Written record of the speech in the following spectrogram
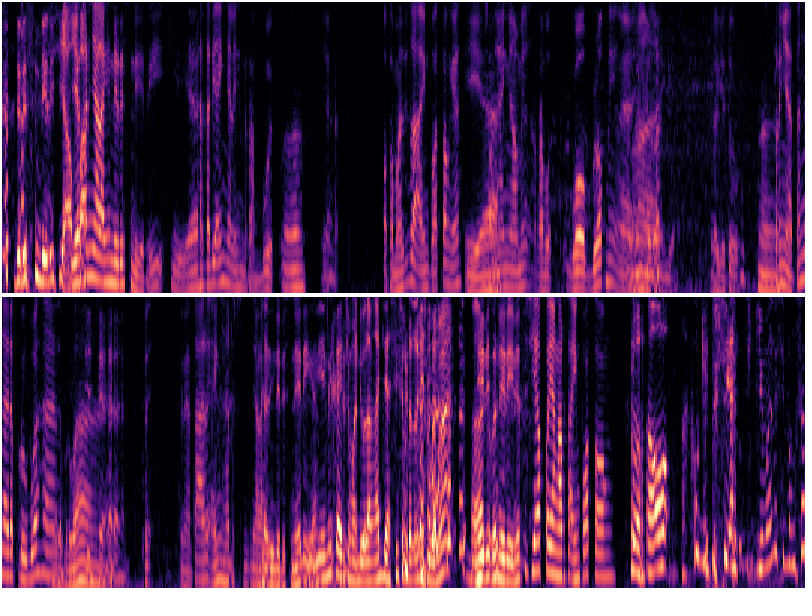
Diri sendiri siapa? Iya kan nyalahin diri sendiri Iya. kan tadi aing nyalahin rambut Heeh. ya otomatis lah aing potong ya Iya. soalnya aing nyalahin rambut goblok nih kayak gitu kan udah gitu Heeh. ternyata nggak ada perubahan Nggak ada perubahan. Ter- ternyata aing harus nyalahin Dari- diri sendiri kan Ini kayak cuma diulang aja sih sebenarnya. cuma Ah, diri terus? sendiri ini tuh siapa yang harus aing potong oh, kok gitu sih anjing? Gimana sih bangsat?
